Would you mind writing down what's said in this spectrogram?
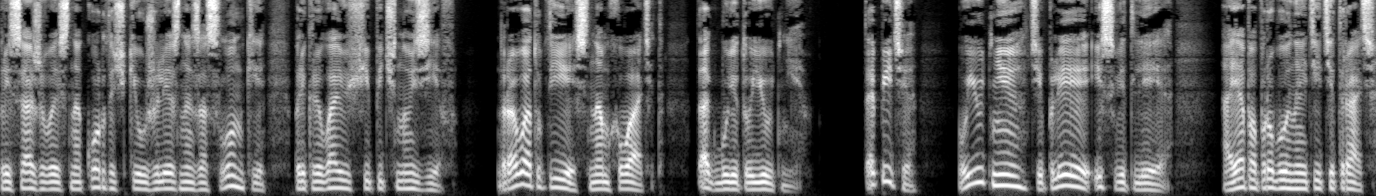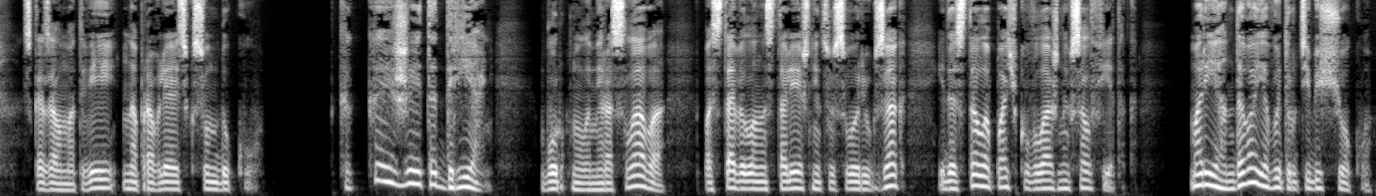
присаживаясь на корточки у железной заслонки, прикрывающей печной зев. «Дрова тут есть, нам хватит. Так будет уютнее. Топите. Уютнее, теплее и светлее. А я попробую найти тетрадь, сказал Матвей, направляясь к сундуку. Какая же это дрянь, буркнула Мирослава, поставила на столешницу свой рюкзак и достала пачку влажных салфеток. «Мариан, давай я вытру тебе щеку.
